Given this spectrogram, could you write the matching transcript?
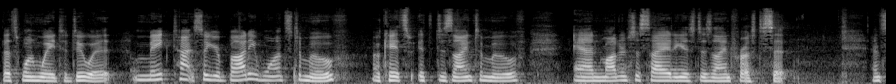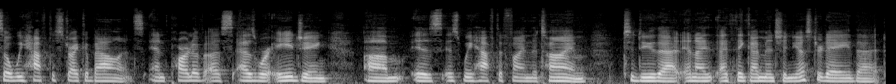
that's one way to do it. Make time so your body wants to move. Okay, it's it's designed to move, and modern society is designed for us to sit. And so we have to strike a balance. And part of us, as we're aging, um, is is we have to find the time to do that. And I, I, think I mentioned yesterday that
